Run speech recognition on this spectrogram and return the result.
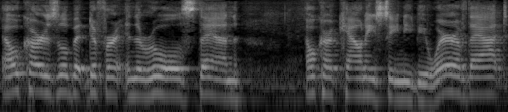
Elkhart is a little bit different in the rules than Elkhart County, so you need to be aware of that.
